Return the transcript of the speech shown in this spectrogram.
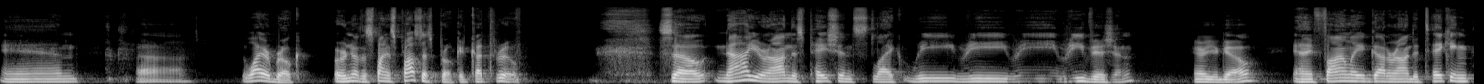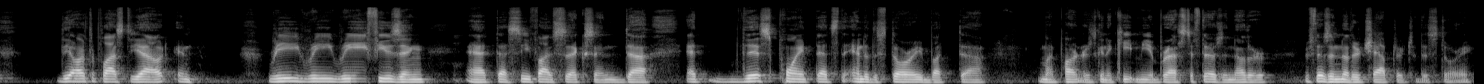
and uh, the wire broke. Or no, the spinous process broke, it cut through. So now you're on this patient's like re, re, re, revision. There you go. And I finally got around to taking the arthroplasty out and re, re, refusing at uh, C56. And uh, at this point, that's the end of the story. But uh, my partner's going to keep me abreast if there's another if there's another chapter to this story.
